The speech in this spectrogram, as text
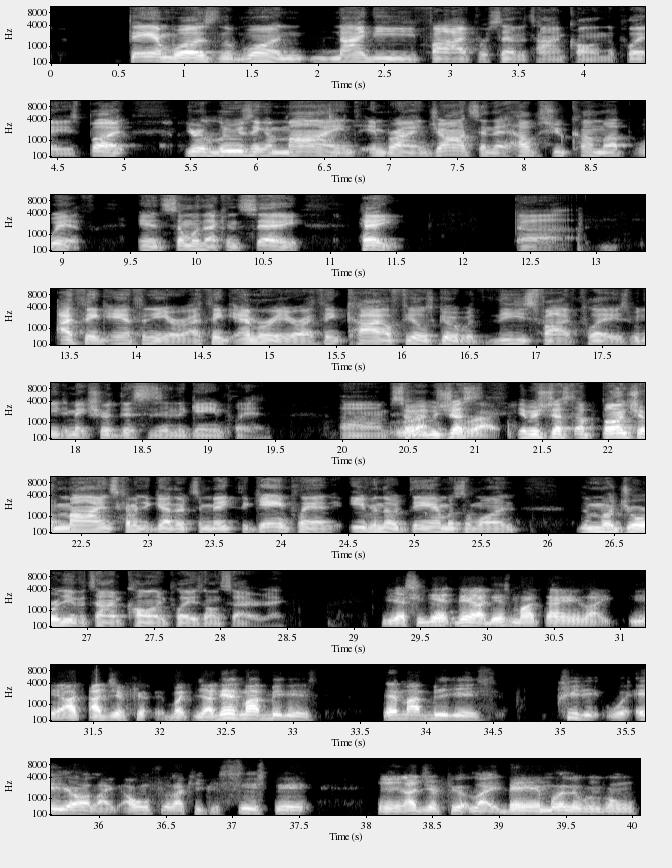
Dan was the one 95% of the time calling the plays. But you're losing a mind in Brian Johnson that helps you come up with and someone that can say, hey, uh, I think Anthony or I think Emory or I think Kyle feels good with these five plays. We need to make sure this is in the game plan. Um, so right, it was just right. it was just a bunch of minds coming together to make the game plan, even though Dan was the one the majority of the time calling plays on Saturday. Yeah, see that yeah, that's my thing. Like, yeah, I, I just feel but yeah, that's my biggest that's my biggest critic with AR. Like, I don't feel like he consistent. And I just felt like Dan Mullen was going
